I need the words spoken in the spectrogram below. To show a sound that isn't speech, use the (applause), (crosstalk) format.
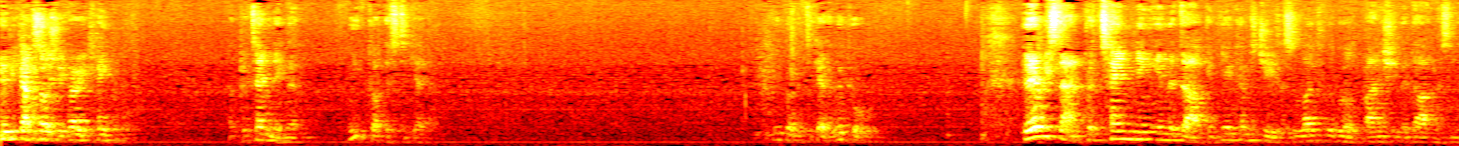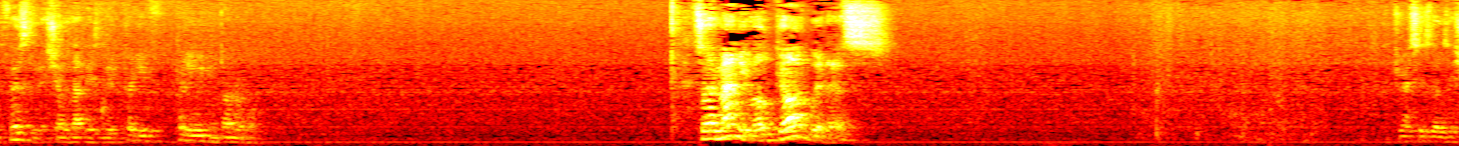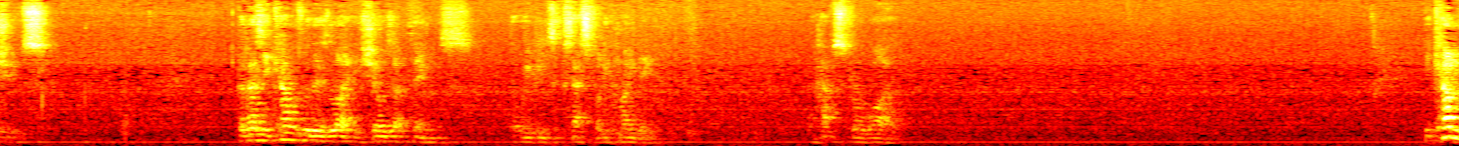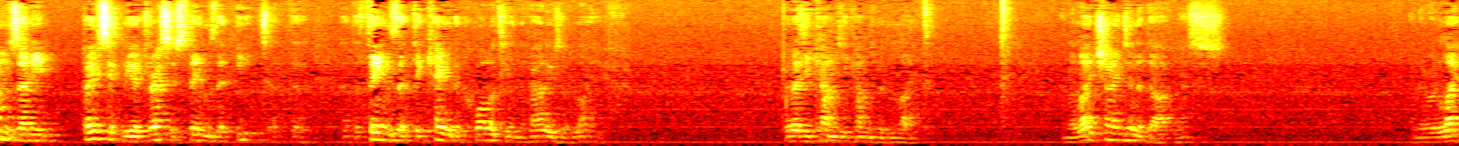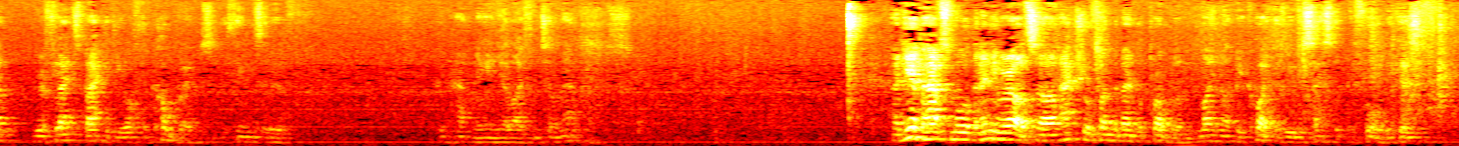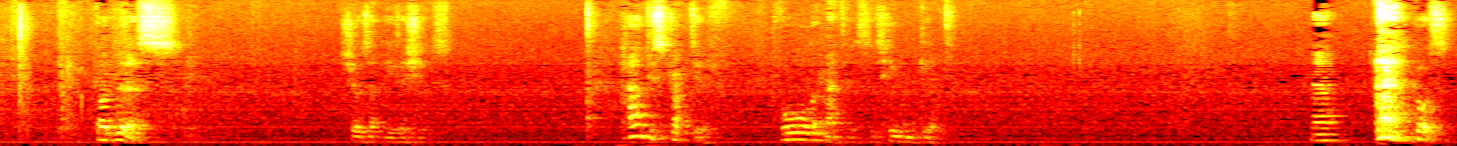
they become socially very capable of pretending that we've got this together. We've got it together, we're cool. There we stand, pretending in the dark, and here comes Jesus, the light of the world, banishing the darkness. And the first thing that shows up is we're pretty, pretty weak and vulnerable. So Emmanuel, God with us, addresses those issues. But as he comes with his light, he shows up things that we've been successfully hiding, perhaps for a while. He comes and he basically addresses things that eat at the, at the things that decay the quality and the values of life. But as he comes, he comes with light. And the light shines in the darkness, and the light reflects back at you off the cobwebs of the things that have been happening in your life until now. And here, perhaps more than anywhere else, our actual fundamental problem might not be quite as we've assessed it before, because God with us shows up these issues. How destructive of all that matters is human guilt. Now, (clears throat) of course,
